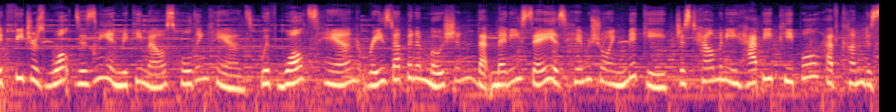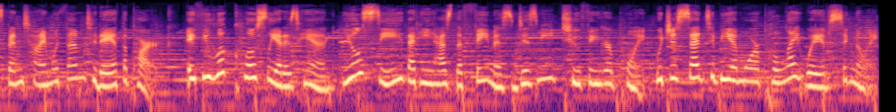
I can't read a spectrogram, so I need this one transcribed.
It features Walt Disney and Mickey Mouse holding hands, with Walt's hand raised up in a motion that many say is him showing Mickey just how many happy people have come to spend time with them today at the park. If you look closely at his hand, you'll see that he has the famous Disney two finger point, which is said to be a more polite way of signaling.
